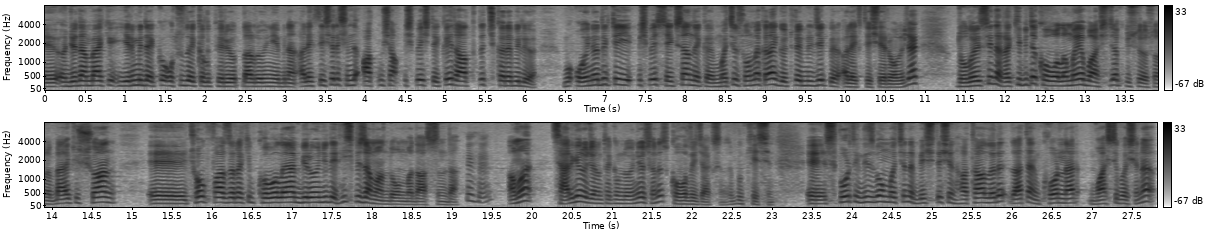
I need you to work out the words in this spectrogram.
Ee, önceden belki 20 dakika 30 dakikalık periyotlarda oynayabilen Alex Teixeira şimdi 60-65 dakikayı rahatlıkla çıkarabiliyor. Bu oynadıkça 75-80 dakika maçın sonuna kadar götürebilecek bir Alex Teixeira olacak. Dolayısıyla rakibi de kovalamaya başlayacak bir süre sonra. Belki şu an e, çok fazla rakip kovalayan bir oyuncu değil. Hiçbir zamanda olmadı aslında. Ama Sergen Hoca'nın takımda oynuyorsanız kovalayacaksınız. Bu kesin. E, Sporting Lisbon maçında Beşiktaş'ın hataları zaten korner başlı başına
